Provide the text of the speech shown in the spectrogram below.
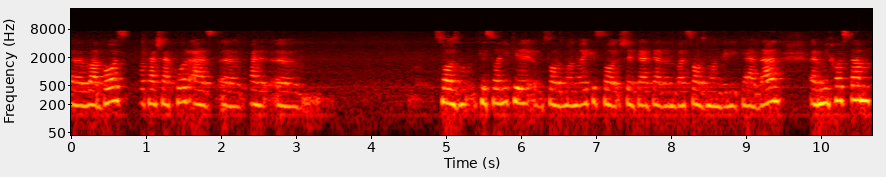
و باز با تشکر از کسانی که سازمان هایی که شرکت کردن و سازماندهی کردن می‌خواستم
